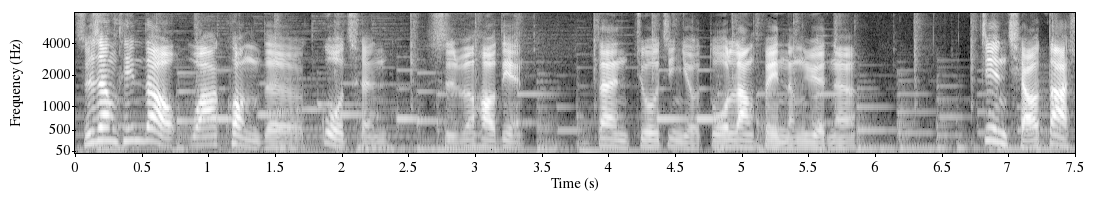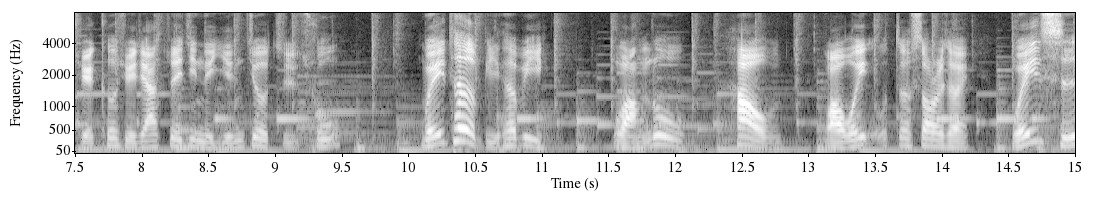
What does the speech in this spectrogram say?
时常听到挖矿的过程十分耗电，但究竟有多浪费能源呢？剑桥大学科学家最近的研究指出，维特比特币网络耗维，这 sorry sorry。维持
